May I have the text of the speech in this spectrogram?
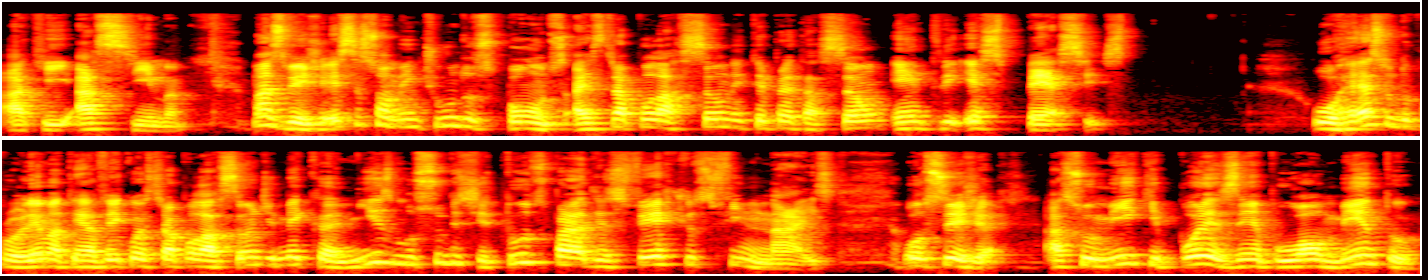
aqui acima. Mas veja, esse é somente um dos pontos, a extrapolação da interpretação entre espécies. O resto do problema tem a ver com a extrapolação de mecanismos substitutos para desfechos finais. Ou seja, assumir que, por exemplo, o aumento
